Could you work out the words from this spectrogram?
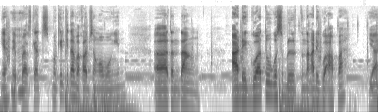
ya di podcast mungkin kita bakal bisa ngomongin eh, tentang adik gua tuh gue sebel tentang adik gua apa ya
